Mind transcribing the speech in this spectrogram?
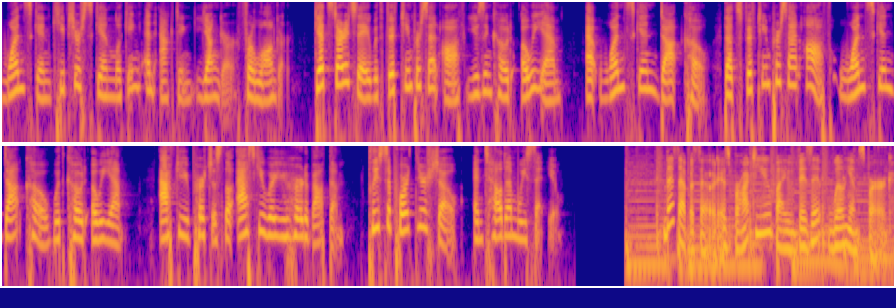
OneSkin keeps your skin looking and acting younger for longer. Get started today with 15% off using code OEM at oneskin.co. That's 15% off oneskin.co with code OEM. After you purchase, they'll ask you where you heard about them. Please support their show and tell them we sent you. This episode is brought to you by Visit Williamsburg.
